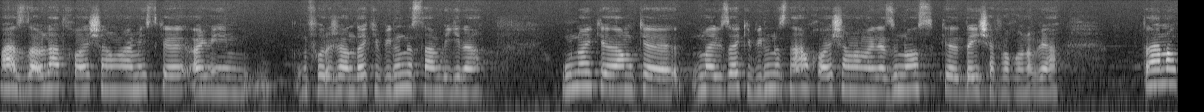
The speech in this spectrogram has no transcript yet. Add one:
من از دولت خواهشم همیست که این فروشنده که بیرون هستن بگیرم. اونایی که هم که مریضایی که بیرون هستن هم خواهشم هم از اوناست که دی شفاخانه بیان تنها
